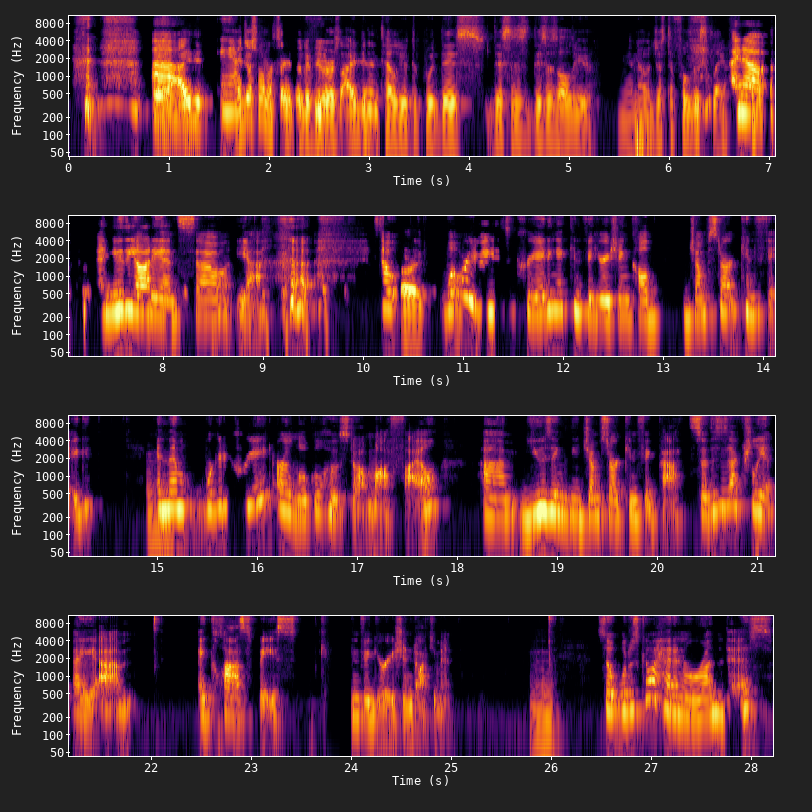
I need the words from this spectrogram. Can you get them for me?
um, yeah, I, did, and, I just want to say to the viewers, I didn't tell you to put this. This is this is all you. You know, just a full disclaimer. I know. I knew the audience, so yeah. so all right. what we're doing is creating a configuration called Jumpstart config. Mm-hmm. And then we're going to create our localhost.mof file um, using the Jumpstart config path. So this is actually a, um, a class-based configuration document. Mm-hmm. So we'll just go ahead and run this.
